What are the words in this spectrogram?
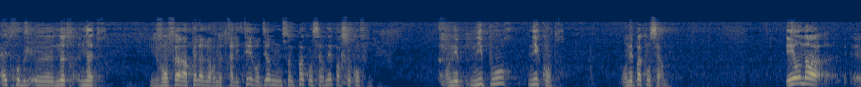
être euh, neutres, Ils vont faire appel à leur neutralité, ils vont dire nous ne sommes pas concernés par ce conflit. On n'est ni pour ni contre. On n'est pas concernés. Et on a, euh,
